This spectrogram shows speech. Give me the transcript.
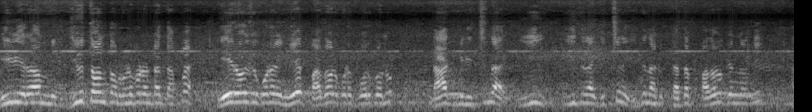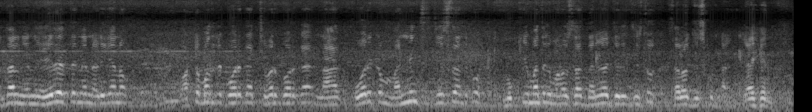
బీవీ రామ్ మీకు జీవితాంతం రుణపడి ఉంటాను తప్ప ఏ రోజు కూడా నేను ఏ పదవులు కూడా కోరుకోను. నాకు మీరు ఇచ్చిన ఈ ఇది నాకు ఇచ్చిన ఇది నాకు పెద్ద పదవి కింద ఉంది. అందులో నేను ఏదైతే నేను అడిగానో మొట్టమొదటి కోరిక చివరి కోరిక నా కోరిక మన్నించి చేసినందుకు ముఖ్యమంత్రికి మరోసారి ధన్యవాదాలు తెలియజేస్తూ సెలవు తీసుకుంటాను. జై హింద్.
